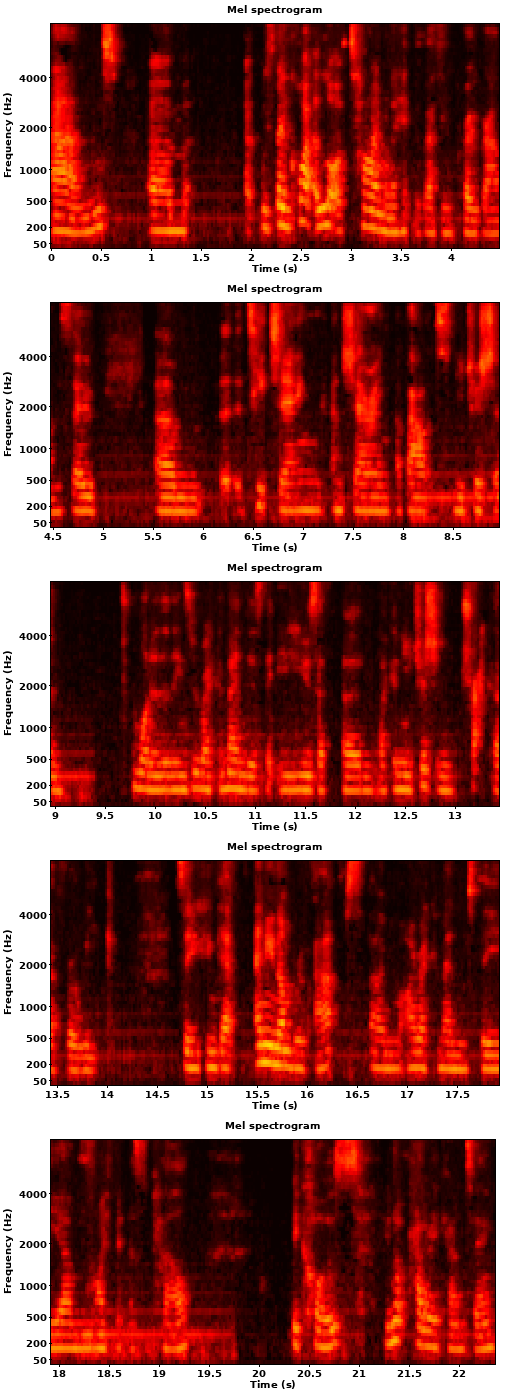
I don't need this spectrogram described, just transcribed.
and um, we spend quite a lot of time on a hypnobirthing program. So. Um, teaching and sharing about nutrition one of the things we recommend is that you use a um, like a nutrition tracker for a week. So you can get any number of apps. Um, I recommend the um, MyFitnessPal because you're not calorie counting,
